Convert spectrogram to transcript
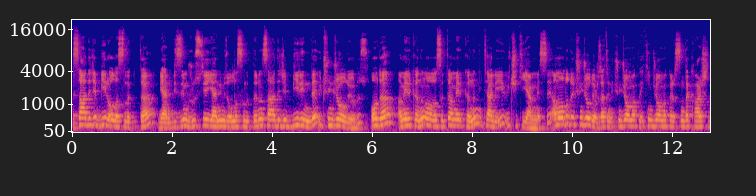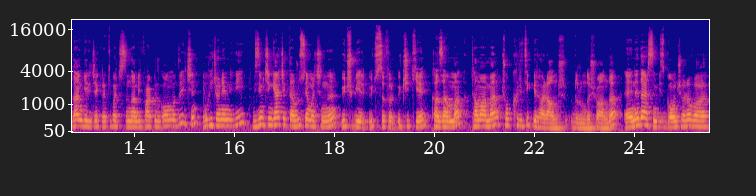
Sadece bir olasılıkta yani bizim Rusya'yı yendiğimiz olasılıkların sadece birinde üçüncü oluyoruz. O da Amerika'nın o olasılıkta Amerika'nın İtalya'yı 3-2 yenmesi. Ama onda da üçüncü oluyoruz. Zaten üçüncü olmakla ikinci olmak arasında karşıdan gelecek rakip açısından bir farklılık olmadığı için bu hiç önemli değil. Bizim için gerçekten Rusya maçını 3-1, 3-0, 3-2 kazanmak tamamen çok kritik bir hal almış durumda şu anda. E, ne dersin biz Goncharova,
